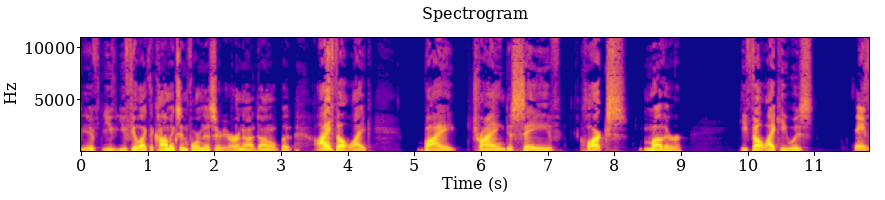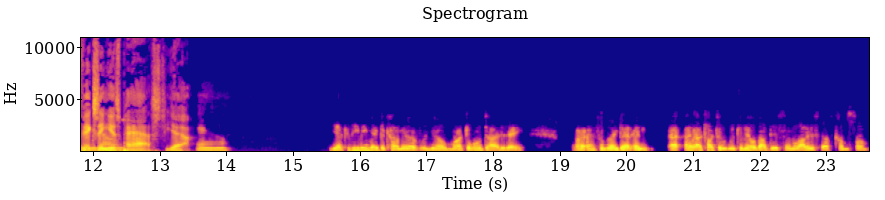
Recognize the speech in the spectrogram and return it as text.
if you you feel like the comics inform this or, or not, Donald, but I felt like by trying to save Clark's mother, he felt like he was Saving fixing his past. Yeah. Yeah. Yeah, because he, he made the comment of, you know, Martha won't die today, or, or something like that. And I, I, I talked to, with Camille about this, and a lot of this stuff comes from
